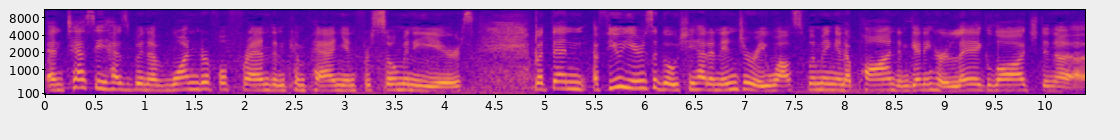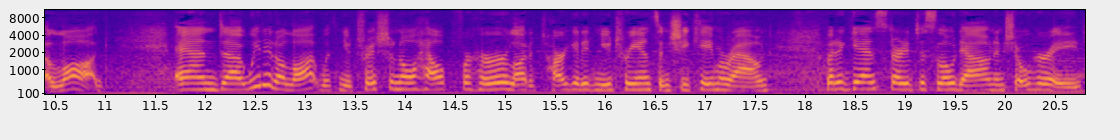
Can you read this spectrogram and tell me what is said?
And Tessie has been a wonderful friend and companion for so many years. But then a few years ago, she had an injury while swimming in a pond and getting her leg lodged in a, a log. And uh, we did a lot with nutritional help for her, a lot of targeted nutrients, and she came around. But again, started to slow down and show her age.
